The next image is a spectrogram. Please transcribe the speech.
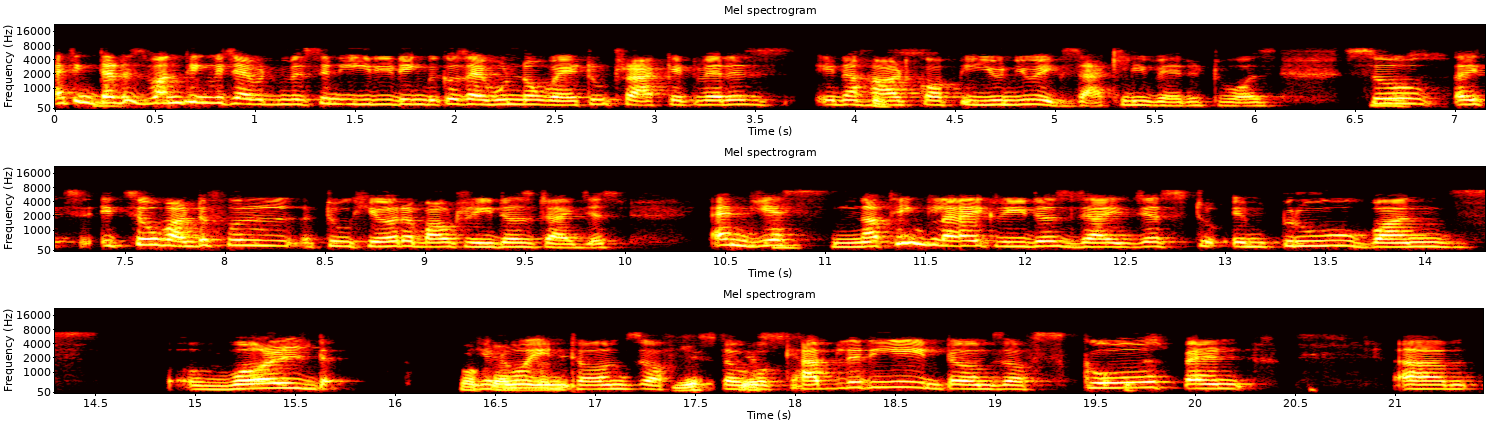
I think that mm, one thing which I would miss in e-reading because I wouldn't know where to track it. Whereas in a hard yes copy, you knew exactly where it was. So yes. it's it's so wonderful to hear about Reader's Digest. And Mm, yes, nothing like Reader's Digest to improve one's world, you know, in terms of yes the vocabulary, in terms of scope, and um,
